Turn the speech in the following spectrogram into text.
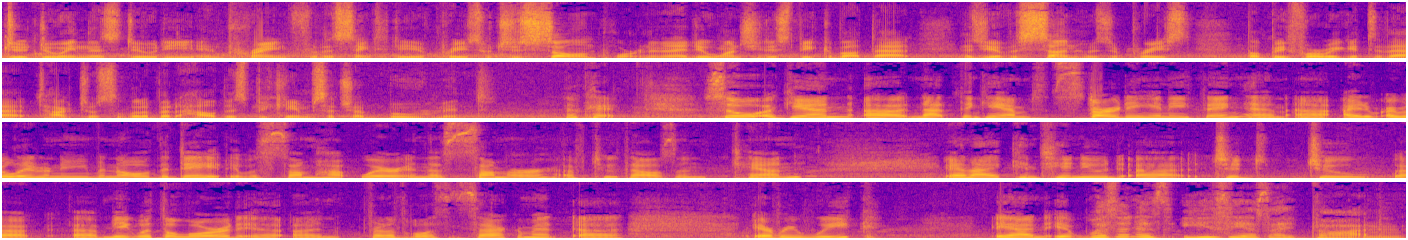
do, doing this duty and praying for the sanctity of priests, which is so important. And I do want you to speak about that as you have a son who's a priest. But before we get to that, talk to us a little bit about how this became such a movement. Okay. So again, uh, not thinking I'm starting anything, and uh, I, I, really don't even know the date. It was somewhere in the summer of 2010. And I continued uh, to, to uh, uh, meet with the Lord uh, in front of the Blessed Sacrament every week. And it wasn't as easy as I thought mm.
